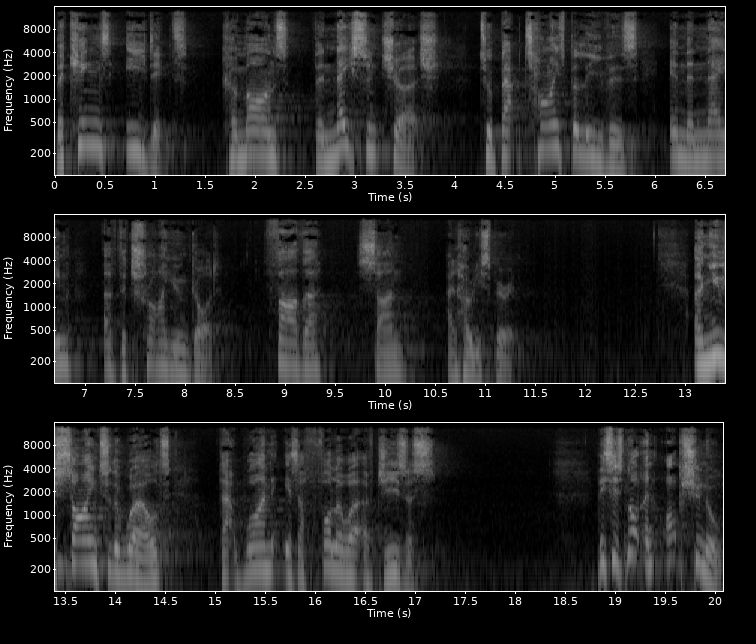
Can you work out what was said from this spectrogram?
the king's edict commands the nascent church to baptize believers in the name of the triune God Father, Son, and Holy Spirit. A new sign to the world that one is a follower of Jesus. This is not an optional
